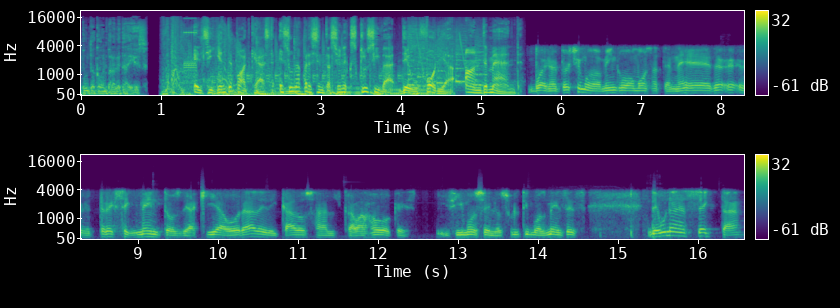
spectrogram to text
boostmobile.com para detalles. El siguiente podcast es una presentación exclusiva de Euforia On Demand. Bueno, el próximo domingo vamos a tener eh, tres segmentos de aquí a ahora dedicados al trabajo que hicimos en los últimos meses de una secta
